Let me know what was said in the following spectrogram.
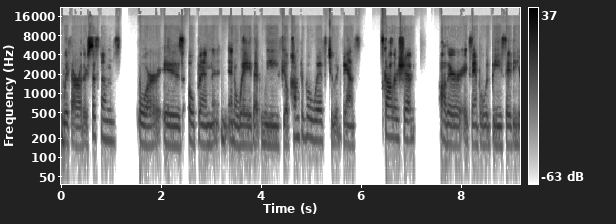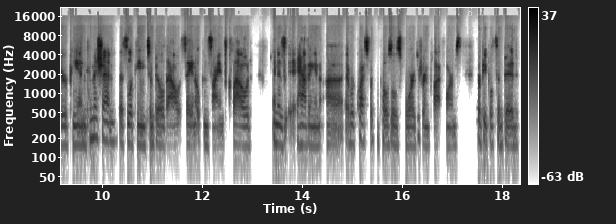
with our other systems or is open in a way that we feel comfortable with to advance scholarship. Other example would be, say, the European Commission that's looking to build out, say, an open science cloud and is having an, uh, a request for proposals for different platforms for people to bid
